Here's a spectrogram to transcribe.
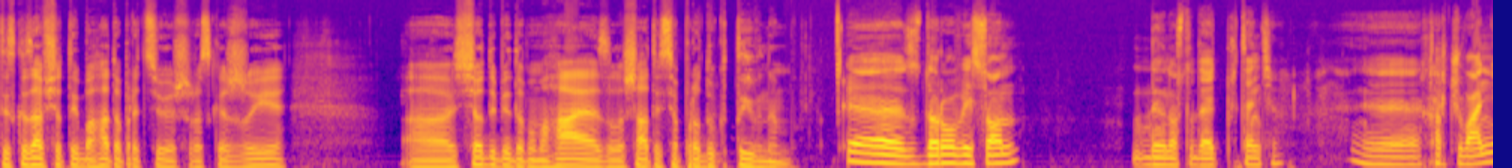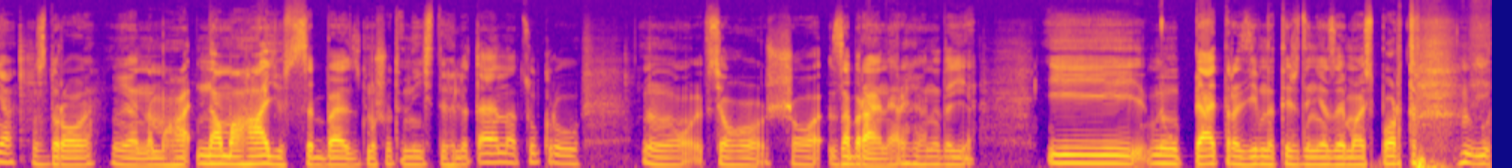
Ти сказав, що ти багато працюєш. Розкажи. Що тобі допомагає залишатися продуктивним? Е, Здоровий сон 99%. Е, Харчування здорове. Я намагаю, намагаюсь себе змушувати не їсти глютена, цукру, ну, всього, що забирає енергію, не дає. І ну, 5 разів на тиждень я займаюся спортом. І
